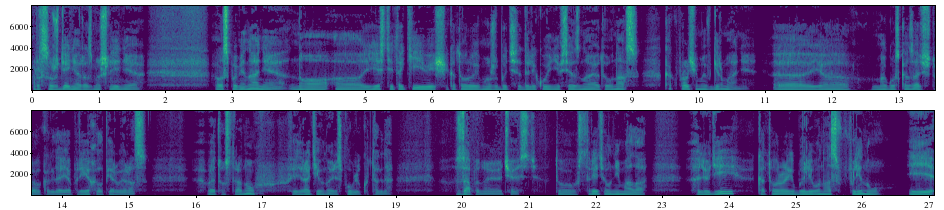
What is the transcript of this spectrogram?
рассуждения, размышления, воспоминания, но э, есть и такие вещи, которые, может быть, далеко и не все знают и у нас, как, впрочем, и в Германии. Э, я могу сказать, что когда я приехал первый раз в эту страну, в Федеративную Республику тогда, в западную часть, то встретил немало людей, которые были у нас в плену, и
